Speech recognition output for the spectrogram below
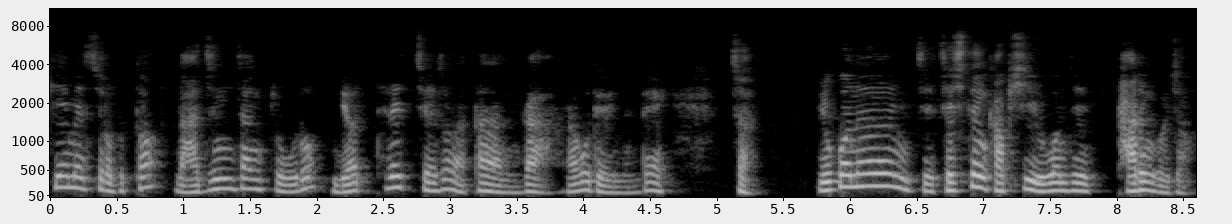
TMS로부터 낮은 장 쪽으로 몇 헤르츠에서 나타나는가 라고 되어 있는데 자, 요거는 이제 제시된 값이 요건 이제 다른 거죠.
